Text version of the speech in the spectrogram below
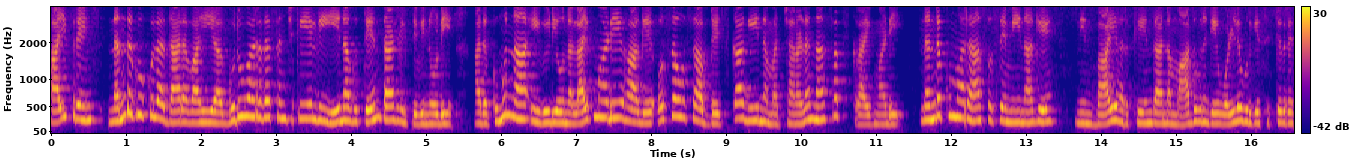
ಹಾಯ್ ಫ್ರೆಂಡ್ಸ್ ನಂದಗೋಕುಲ ಧಾರಾವಾಹಿಯ ಗುರುವಾರದ ಸಂಚಿಕೆಯಲ್ಲಿ ಏನಾಗುತ್ತೆ ಅಂತ ಹೇಳ್ತೀವಿ ನೋಡಿ. ಅದಕ್ಕೂ ಮುನ್ನ ಈ ವಿಡಿಯೋನ ಲೈಕ್ ಮಾಡಿ ಹಾಗೆ ಹೊಸ ಹೊಸ ಅಪ್ಡೇಟ್ಸ್ಗಾಗಿ ನಮ್ಮ ಚಾನಲನ್ನು ಸಬ್ಸ್ಕ್ರೈಬ್ ಮಾಡಿ. ನಂದಕುಮಾರ ಸೊಸೆ ಮೀನಾಗೆ ನಿನ್ನ ಬಾಯಿ ಹರಕೆಯಿಂದ ನಮ್ಮ ಮಾಧವನಿಗೆ ಒಳ್ಳೆ ಹುಡುಗಿ ಸಿಕ್ಕಿದ್ರೆ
